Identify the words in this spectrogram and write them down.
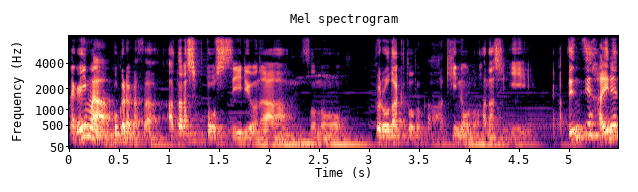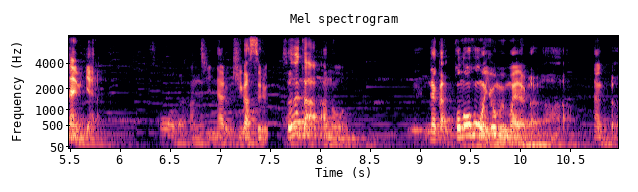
なんか今僕らがさ新しく投資しているようなうん。そのプロダクトとか機能の話になんか全然入れないみたいな感じになる気がする。それなんかあのなんかこの本を読む前だからなんか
